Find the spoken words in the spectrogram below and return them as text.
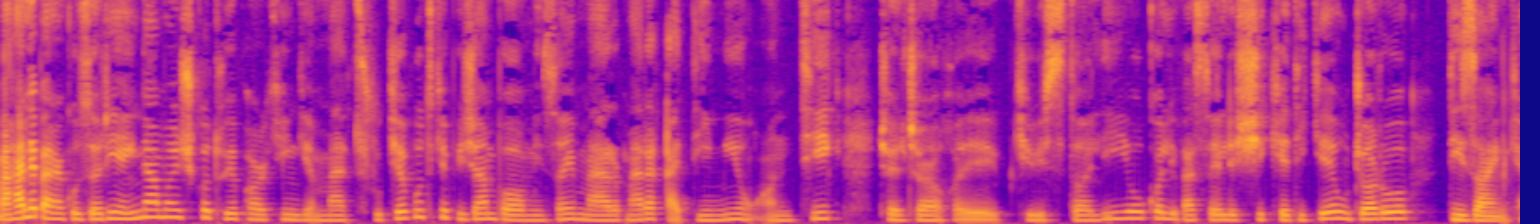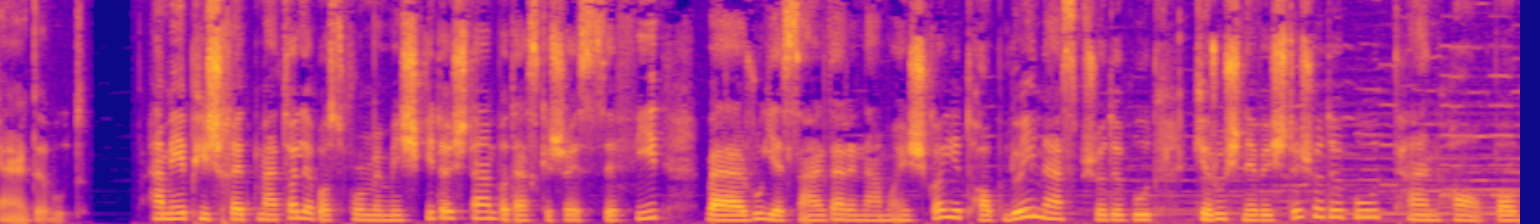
محل برگزاری این نمایشگاه توی پارکینگ متروکه بود که بیژن با میزای مرمر قدیمی و آنتیک چلچراغهای کریستالی و کلی وسایل شیک دیگه اونجا رو دیزاین کرده بود. همه پیشخدمت ها لباس فرم مشکی داشتن با دستکش های سفید و روی سردر نمایشگاه یه تابلوی نصب شده بود که روش نوشته شده بود تنها با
